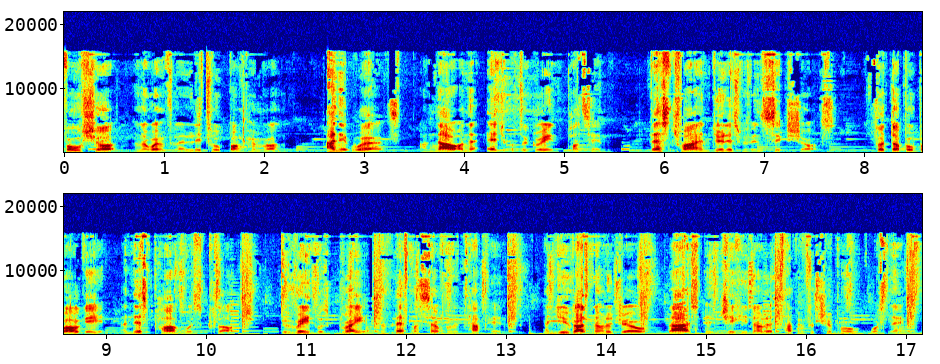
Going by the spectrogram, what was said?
Full shot, and I went for the little bump and run. And it worked. I'm now on the edge of the green putting. Let's try and do this within 6 shots. For double bogey, and this part was clutch. The read was great and I've left myself with a tap in. And you guys know the drill. That's a cheeky no look tap in for triple. What's next?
